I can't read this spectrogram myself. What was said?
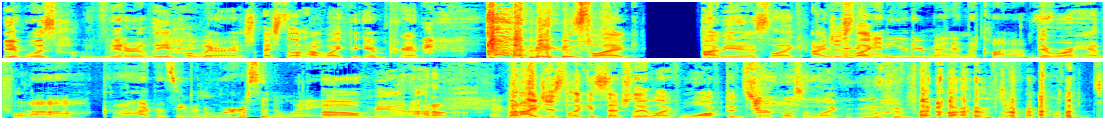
It was literally hilarious. I still have like the imprint. I mean, it's like, I mean, it's like I Were just there like any other men in the class? there were a handful. oh God, that's even worse in a way. Oh man, I don't know. But I just like essentially like walked in circles and like moved my arms around.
